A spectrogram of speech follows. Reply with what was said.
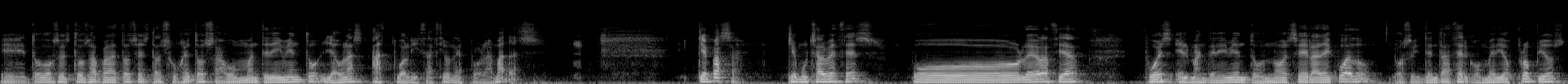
eh, todos estos aparatos están sujetos a un mantenimiento y a unas actualizaciones programadas. ¿Qué pasa? que muchas veces, por desgracia, pues el mantenimiento no es el adecuado o se intenta hacer con medios propios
